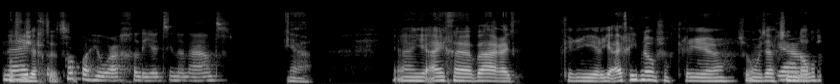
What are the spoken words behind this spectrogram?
Nee, zegt ik heb het? ook wel heel erg geleerd, inderdaad. ja, ja, je eigen waarheid creëren, je eigen hypnose creëren. Zo moet je het eigenlijk zien Ja. met alles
